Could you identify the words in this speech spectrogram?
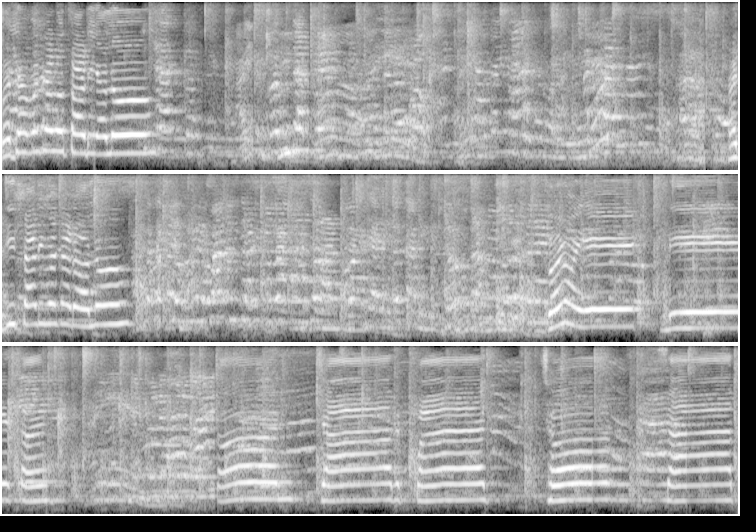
બધા વગાડો તાળી, હાલો હા, એમ કરું, ચાર. હા, એમ. હા. હજી તાળી વગાડો હલો ગણો, એક, બે, ત્રણ ત્રણ, ચાર, પાંચ, છ, સાત,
